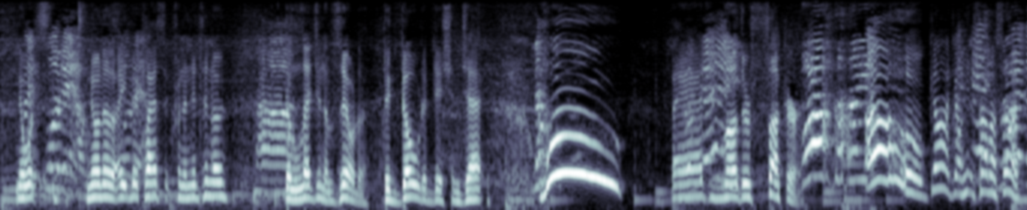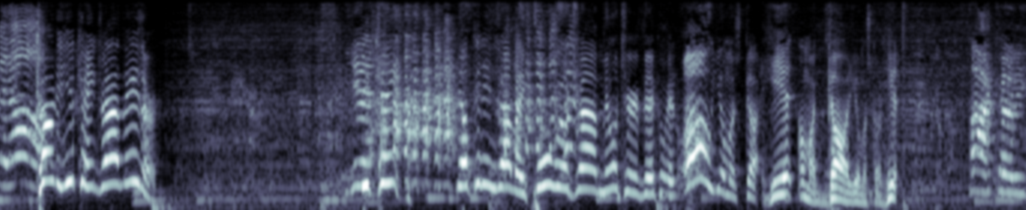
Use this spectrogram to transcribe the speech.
You know Wait, what? slow down. No, no, the 8 bit classic from the Nintendo? Uh, The Legend of Zelda, the Gold Edition, Jack. Woo! Bad motherfucker. Why? Oh, God, y'all hitting side by Can't side. Cody, you can't drive either. You can't. Y'all can't even drive a four wheel drive military vehicle, and oh, you almost got hit. Oh my God, you almost got hit. Hi, Cody. You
